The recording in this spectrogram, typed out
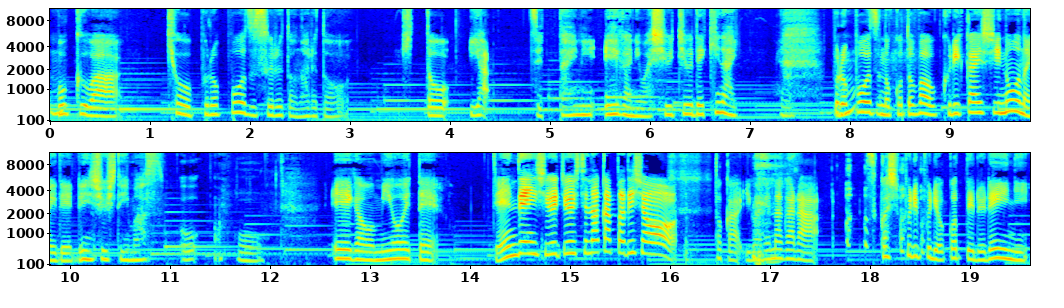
う。僕は今日プロポーズするとなるときっといや絶対に映画には集中できないプロポーズの言葉を繰り返し脳内で練習しています。ーお。ほう映画を見終えて全然集中してなかったでしょとか言われながら 少しプリプリ怒っているレイに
